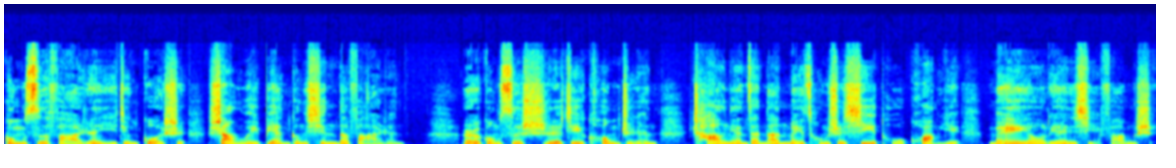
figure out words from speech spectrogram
公司法人已经过世，尚未变更新的法人。而公司实际控制人常年在南美从事稀土矿业，没有联系方式。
